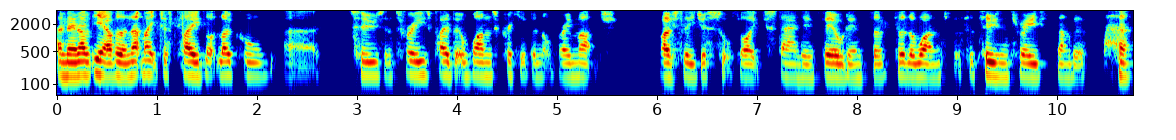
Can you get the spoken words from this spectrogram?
and then uh, yeah, other than that, mate, just played like local uh, twos and threes. Played a bit of ones cricket, but not very much. Mostly just sort of like standing fielding for, for the ones, but for twos and threes, done a bit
